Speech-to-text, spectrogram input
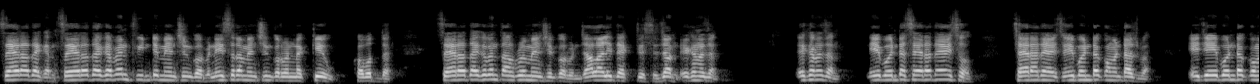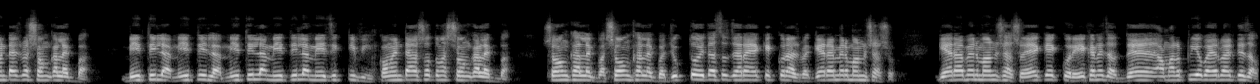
চেহারা দেখেন, চেহারা দেখাবেন, ফিনটে মেনশন করবেন। এছাড়া মেনশন করবেন না কেউ, খবরদার। চেহারা দেখাবেন, তারপরে মেনশন করবেন। জালালি দেখতেছে, যান, এখানে যান এখানে যান। এই বইটা চেহারা দেখাইছো? চেহারা দেখাইছো, এই বইটা কমেন্ট আসবা। এই যে এই বইটা কমেন্ট আসবা, সংখ্যা লাগবা মিথিলা মিথিলা মিথিলা মিথিলা ম্যাজিক টিভি কমেন্টে আসো, তোমার সংখ্যা লাগবা সংখ্যা লাগবা সংখ্যা লাগবা যুক্ত হইতে আসো যারা এক এক করে আসবে, গ্রামের মানুষ আসো। গ্রামের মানুষ আসো, এক এক করে, এখানে যাও আমার প্রিয় ভাইয়ের বাড়িতে যাও,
